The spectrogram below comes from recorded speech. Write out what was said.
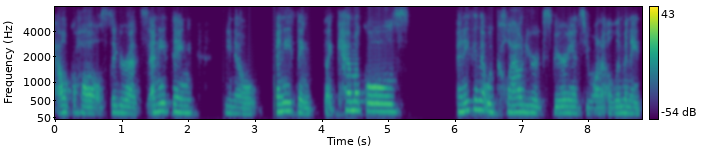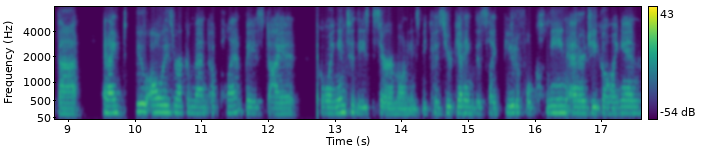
alcohol cigarettes anything you know anything like chemicals anything that would cloud your experience, you want to eliminate that. And I do always recommend a plant based diet going into these ceremonies because you're getting this like beautiful, clean energy going in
